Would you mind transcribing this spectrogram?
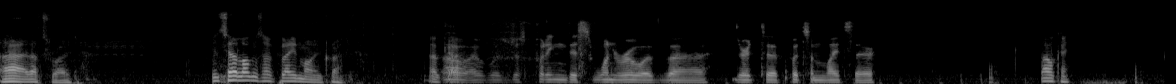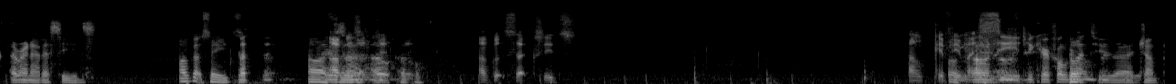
Ah, that's right. It's how long as I've played Minecraft. Okay. Oh, I was just putting this one row of uh, dirt to put some lights there. Okay. I ran out of seeds. I've got seeds. But oh, I've got a- a oh. couple. I've got six seeds. I'll give oh, you my oh, no, seed. be careful not to uh, jump.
